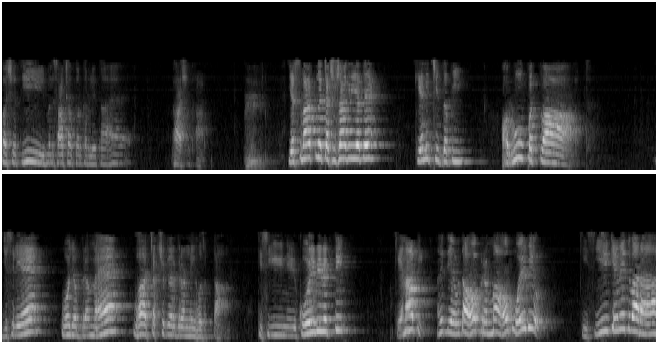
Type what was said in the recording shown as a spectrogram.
पश्यती मैंने साक्षात्कार कर लेता है। भाष्यकार। यस्मात् में चक्षुषा क्रियते, केनिचिदपि अरूपत्वात्। जिसलिए वो जो ब्रह्म है वह चक्षु कर ग्रहण नहीं हो सकता। किसी ने कोई भी व्यक्ति कहना भी देवता हो, ब्रह्मा हो, कोई भी हो, किसी के भी द्वारा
